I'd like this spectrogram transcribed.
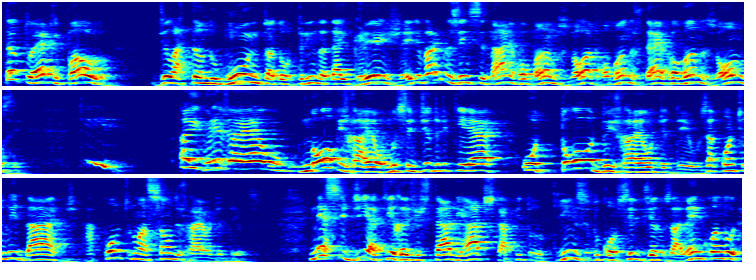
Tanto é que Paulo, dilatando muito a doutrina da igreja, ele vai nos ensinar em Romanos 9, Romanos 10, Romanos 11, que a igreja é o novo Israel, no sentido de que é o todo Israel de Deus, a continuidade, a continuação do Israel de Deus. Nesse dia aqui registrado em Atos capítulo 15 do Concílio de Jerusalém, quando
